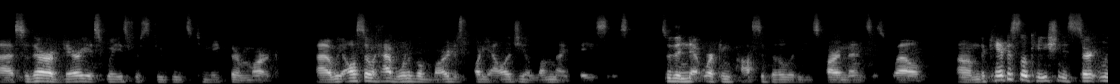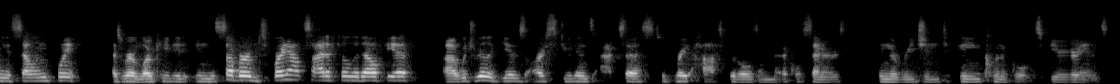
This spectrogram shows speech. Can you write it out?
Uh, so there are various ways for students to make their mark. Uh, we also have one of the largest audiology alumni bases. So the networking possibilities are immense as well. Um, the campus location is certainly a selling point as we're located in the suburbs right outside of Philadelphia, uh, which really gives our students access to great hospitals and medical centers in the region to gain clinical experience.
